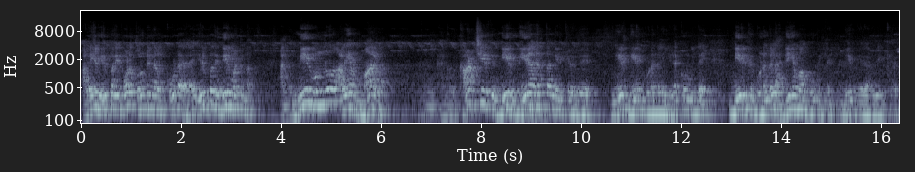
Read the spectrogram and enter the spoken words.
அலைகள் இருப்பதை போல தோன்றினால் கூட இருப்பது நீர் மட்டும்தான். அந்த நீர் ஒன்றும் அலையாக மாறலாம் அங்க காட்சி இருக்கு. நீர் நீராகத்தான் இருக்கிறது. நீர் நீரின் குணங்களை இழக்கவும் இல்லை. நீருக்கு குணங்கள் அதிகமாகவும் இல்லை. நீர் நீராகவே இருக்கிறது.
